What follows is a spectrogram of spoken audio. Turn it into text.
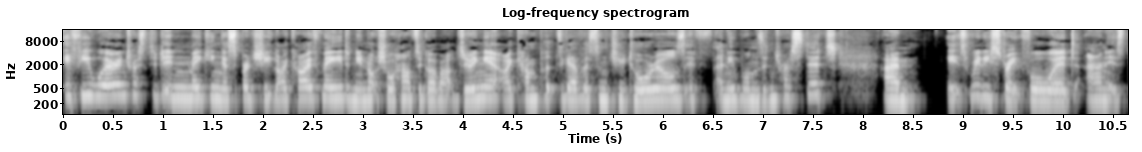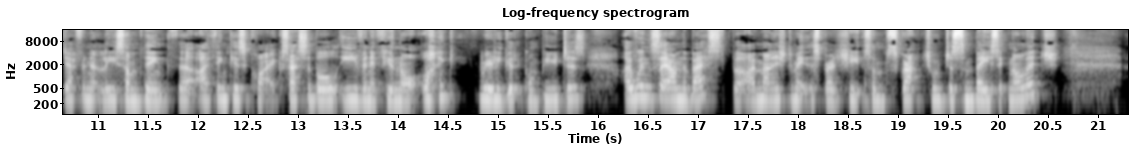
If you were interested in making a spreadsheet like I've made and you're not sure how to go about doing it, I can put together some tutorials if anyone's interested. Um, it's really straightforward and it's definitely something that I think is quite accessible even if you're not like really good at computers. I wouldn't say I'm the best, but I managed to make the spreadsheet from scratch with just some basic knowledge.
